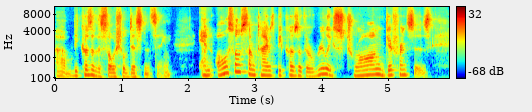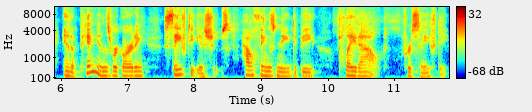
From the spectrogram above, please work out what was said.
uh, because of the social distancing, and also sometimes because of the really strong differences and opinions regarding safety issues, how things need to be played out for safety.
